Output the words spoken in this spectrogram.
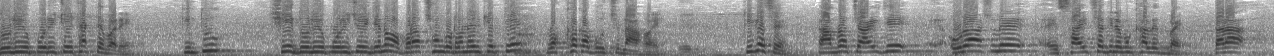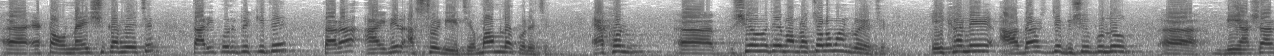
দলীয় পরিচয় থাকতে পারে। কিন্তু সেই দলীয় পরিচয় যেন অপরাধ সংগঠনের ক্ষেত্রে রক্ষা কাবচ না হয়। ঠিক আছে? আমরা চাই যে ওরা আসলে সাইদ স্বাধীন এবং খালেদ ভাই, তারা একটা অন্যায়ের শিকার হয়েছে। তারই পরিপ্রেক্ষিতে তারা আইনের আশ্রয় নিয়েছে, মামলা করেছে। এখন সে অনুযায়ী মামলা চলমান রয়েছে। এইখানে আদার্স যে বিষয়গুলো নিয়ে আসার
